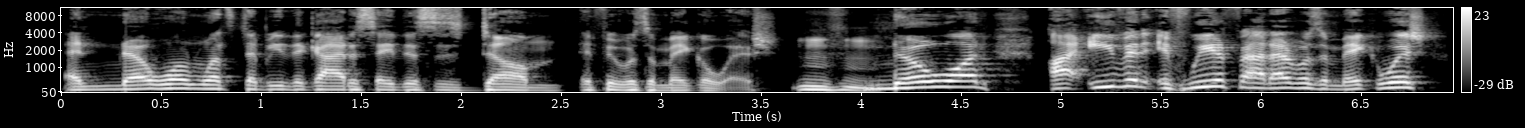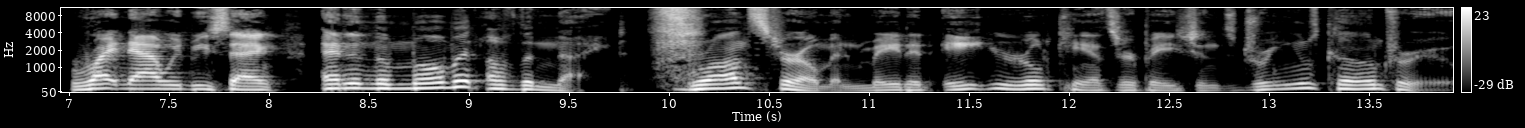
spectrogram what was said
And no one wants to be the guy to say this is dumb if it was a Make a Wish. hmm No one, uh, even if we had found out it was a Make a Wish, right now we'd be saying, "And in the moment of the night." Braun Strowman made an eight-year-old cancer patient's dreams come true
